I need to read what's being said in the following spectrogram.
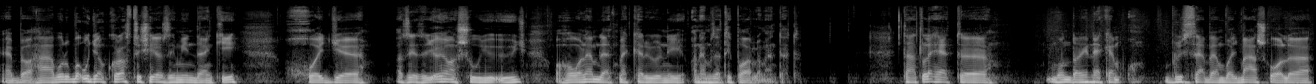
ebbe a háborúba. Ugyanakkor azt is érzi mindenki, hogy eh, azért egy olyan súlyú ügy, ahol nem lehet megkerülni a nemzeti parlamentet. Tehát lehet eh, mondani nekem Brüsszelben vagy máshol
